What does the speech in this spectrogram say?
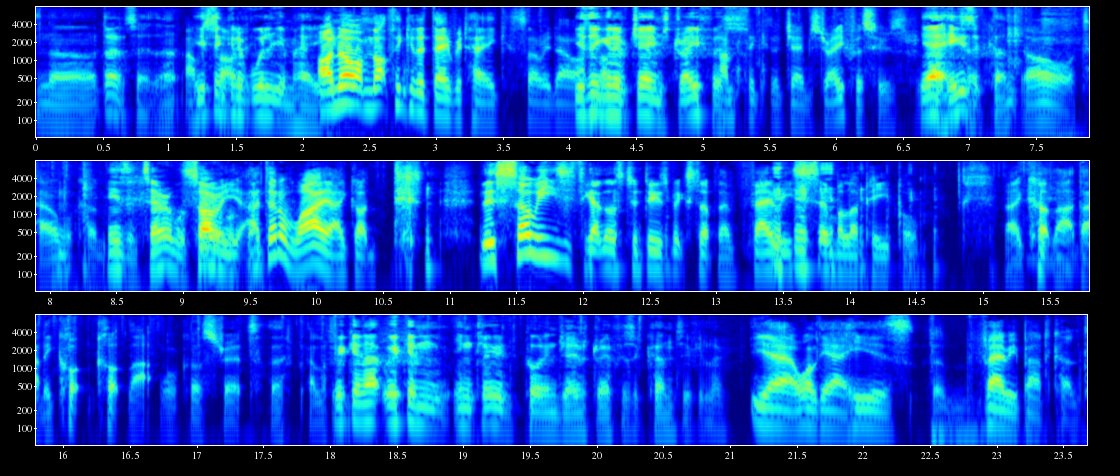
No, don't say that. I'm You're thinking of. William Hague. Oh no, I'm not thinking of David Haig. Sorry, no. You're I'm thinking not. of James Dreyfus. I'm thinking of James Dreyfus, who's Yeah, he's a cunt. Oh, terrible cunt. He's a terrible. Sorry, terrible I don't know why I got. It's so easy to get those two dudes mixed up. They're very similar people. Right, cut that, Daddy. Cut, cut that. We'll go straight to the elephant. We can uh, we can include calling James Dreyfus a cunt if you like. Yeah, well, yeah, he is a very bad cunt.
